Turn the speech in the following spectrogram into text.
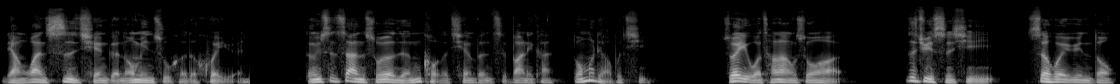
两万四千个农民组合的会员，等于是占所有人口的千分之八。你看多么了不起！所以我常常说啊，日据时期社会运动。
